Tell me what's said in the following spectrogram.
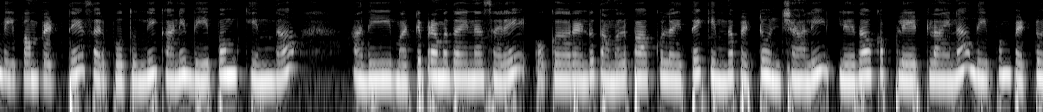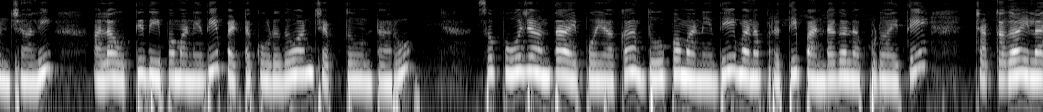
దీపం పెడితే సరిపోతుంది. కానీ దీపం కింద అది మట్టి ప్రమిదైనా సరే ఒక రెండు తమలపాకులు అయితే కింద పెట్టి ఉంచాలి. లేదా ఒక ప్లేట్‌లో అయినా దీపం పెట్టి ఉంచాలి. అలా ఉత్తి దీపం అనేది పెట్టకూడదు అని చెప్తూ ఉంటారు. సో, పూజ అంతా అయిపోయాక ధూపం అనేది మన ప్రతి పండగలప్పుడు అయితే చక్కగా ఇలా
